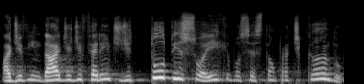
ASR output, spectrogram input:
a divindade é diferente de tudo isso aí que vocês estão praticando.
